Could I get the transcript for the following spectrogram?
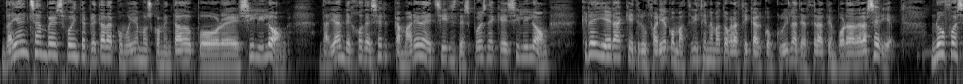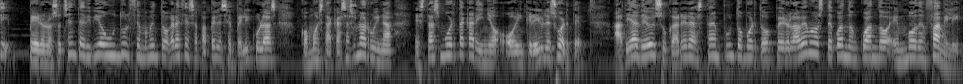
Diane Chambers fue interpretada, como ya hemos comentado, por eh, Long. Diane dejó de ser camarera de Cheers después de que Shilly Long creyera que triunfaría como actriz cinematográfica al concluir la tercera temporada de la serie. No fue así, pero en los 80 vivió un dulce momento gracias a papeles en películas como Esta casa es una ruina, Estás muerta cariño o Increíble suerte. A día de hoy su carrera está en punto muerto, pero la vemos de cuando en cuando en Modern Family.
